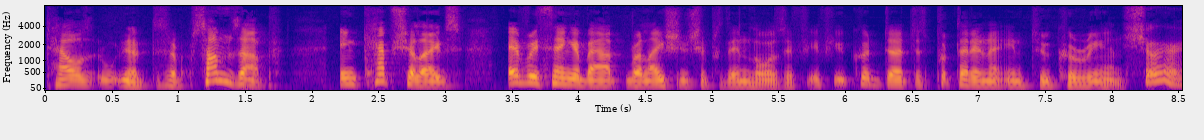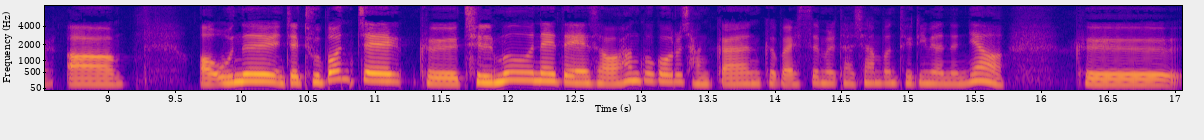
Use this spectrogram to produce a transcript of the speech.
tells, you know, sort of sums up, encapsulates everything about relationships with in-laws. If if you could uh, just put that in a, into Korean. Sure. 어, 어, 오늘 이제 두 번째 그 질문에 대해서 한국어로 잠깐 그 말씀을 다시 한번 드리면은요. 그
